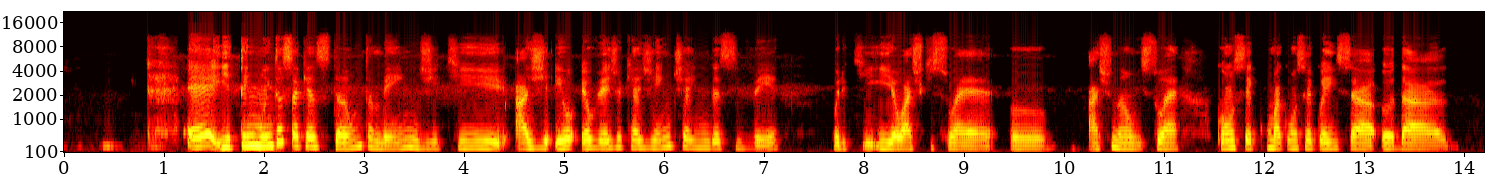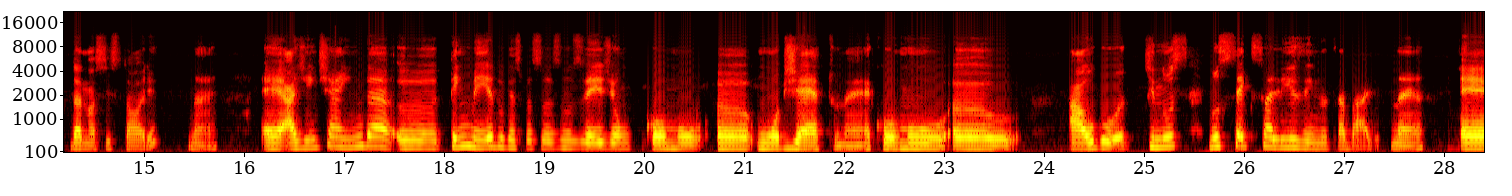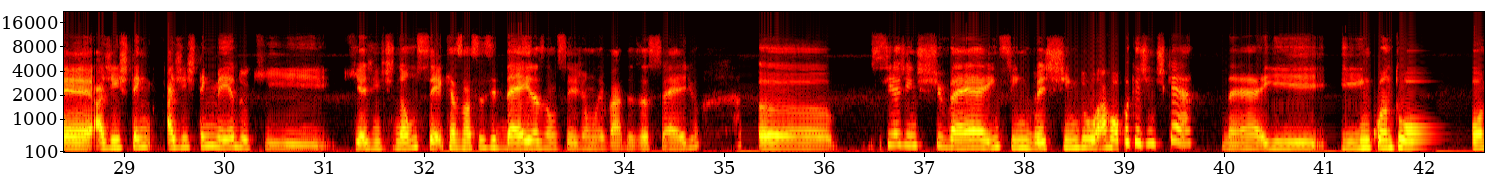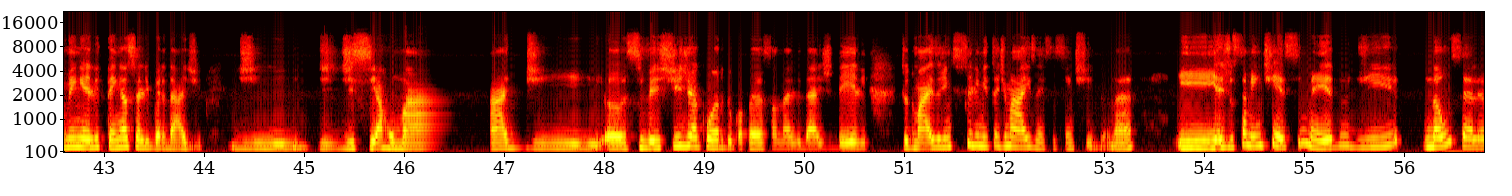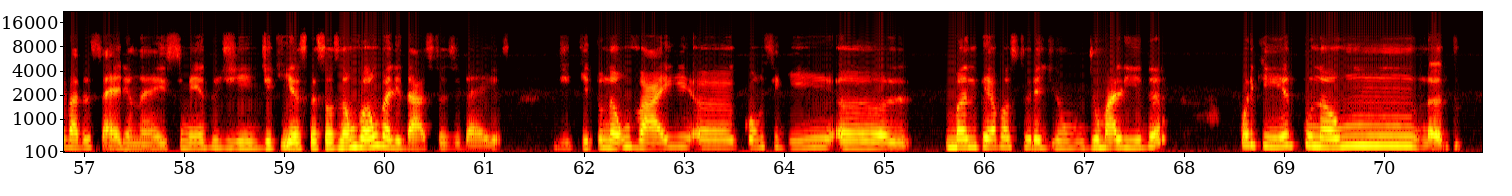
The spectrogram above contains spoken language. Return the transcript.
É, e tem muito essa questão também de que a, eu, eu vejo que a gente ainda se vê, porque, e eu acho que isso é, uh, acho não, isso é conse uma consequência uh, da, da nossa história, né? É, a gente ainda uh, tem medo que as pessoas nos vejam como uh, um objeto, né? Como uh, algo que nos, nos sexualizem no trabalho, né? É, a, gente tem, a gente tem medo que, que a gente não se, que as nossas ideias não sejam levadas a sério. se a gente estiver, enfim, vestindo a roupa que a gente quer, né? E, e enquanto homem, ele tem essa liberdade de, de, de se arrumar, de uh, se vestir de acordo com a personalidade dele tudo mais, a gente se limita demais nesse sentido, né? E é justamente esse medo de não ser levado a sério, né? Esse medo de, de que as pessoas não vão validar as suas ideias, de que tu não vai uh, conseguir uh, manter a postura de, um, de uma líder, porque tu não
